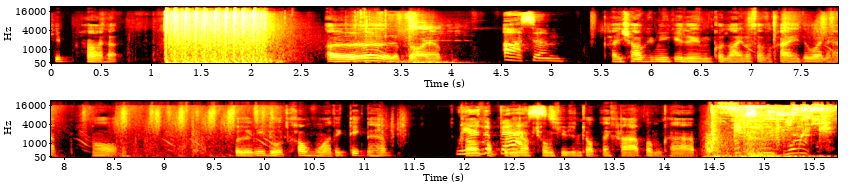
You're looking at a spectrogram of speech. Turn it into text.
ชิปหายแล้วเออ เรียบร้อยครับ Awesome. ใครชอบคลิปนี้ก็อย่าลืมกดไลค์กด subscribe ให้ด้วยนะครับ โอ้โหปืนนี่ดูดเข้าหัวติ๊กๆนะครับ ก็ We're ขอ the บคุณที่รับ best. ชมคลิปจนจบเลยครับผมครับ Excellent work.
